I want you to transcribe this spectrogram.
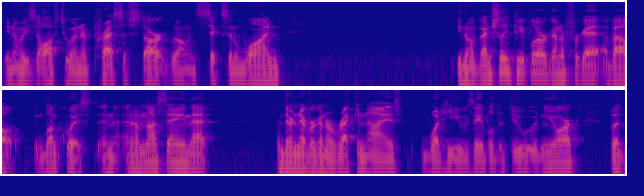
you know, he's off to an impressive start going 6 and 1. You know, eventually people are going to forget about Lundqvist and and I'm not saying that they're never going to recognize what he was able to do with New York, but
